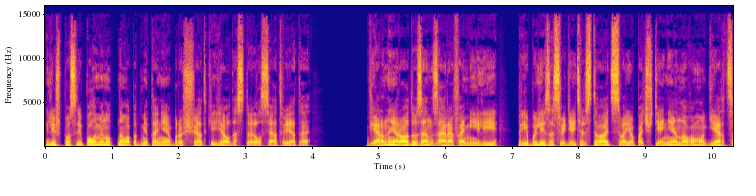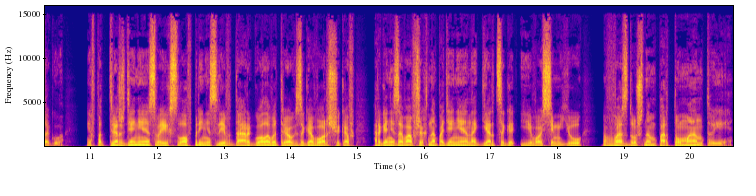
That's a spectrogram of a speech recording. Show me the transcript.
И лишь после полуминутного подметания брусчатки я удостоился ответа. «Верные роду Занзара фамилии прибыли засвидетельствовать свое почтение новому герцогу и в подтверждение своих слов принесли в дар головы трех заговорщиков, организовавших нападение на герцога и его семью в воздушном порту Мантуи.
